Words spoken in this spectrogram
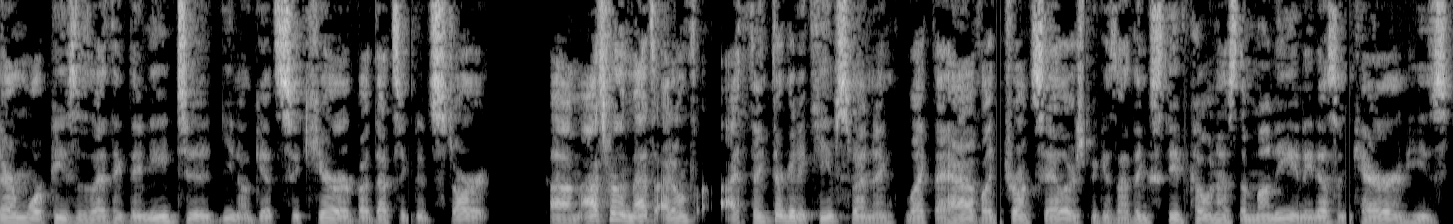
There are more pieces I think they need to, you know, get secure, but that's a good start. Um, as for the Mets, I don't. I think they're going to keep spending like they have, like drunk sailors, because I think Steve Cohen has the money and he doesn't care, and he's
